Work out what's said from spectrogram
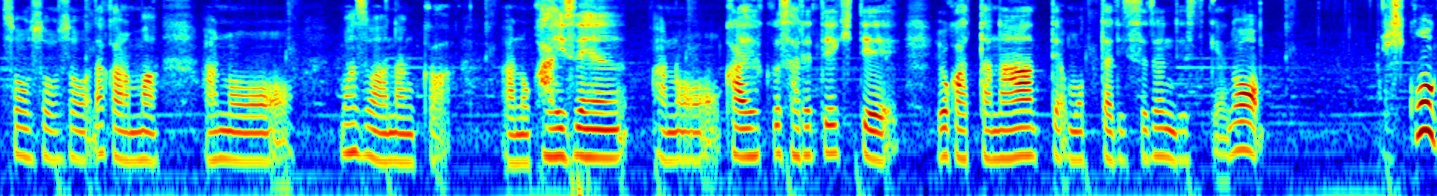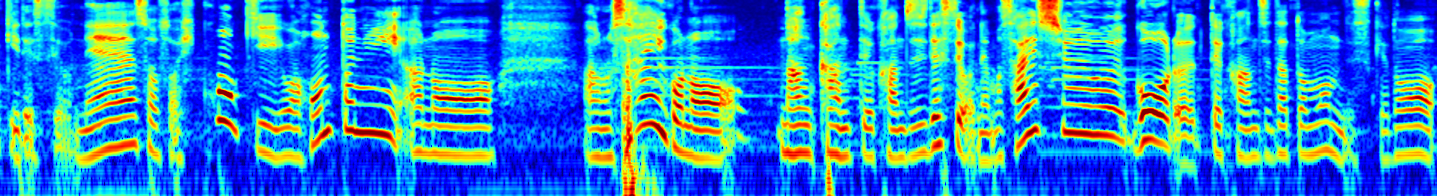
そうそうそう。だからまああのまずはなんかあの改善あの回復されてきてよかったなって思ったりするんですけど飛行機ですよね。そうそう飛行機は本当にあのあの最後の難関っていう感じですよね。もう最終ゴールって感じだと思うんですけど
